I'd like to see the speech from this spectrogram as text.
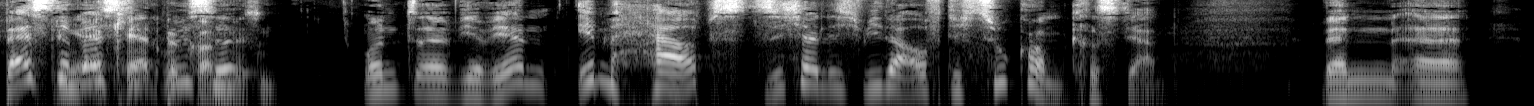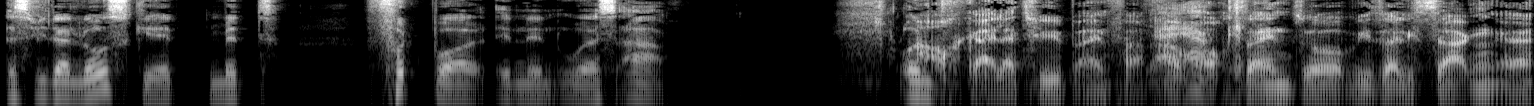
Beste, Dinge beste Grüße. Und äh, wir werden im Herbst sicherlich wieder auf dich zukommen, Christian. Wenn äh, es wieder losgeht mit Football in den USA. Und auch geiler Typ einfach. Ja, auch, ja, auch sein so, wie soll ich sagen, äh,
